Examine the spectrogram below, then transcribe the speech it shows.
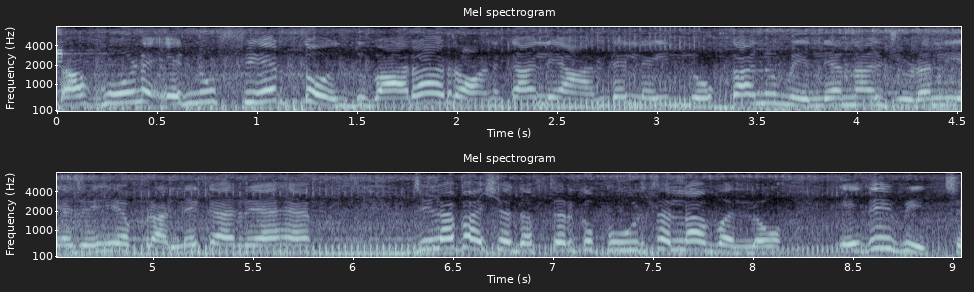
ਤਾਂ ਹੁਣ ਇਹਨੂੰ ਫਿਰ ਤੋਂ ਦੁਬਾਰਾ ਰੌਣਕਾਂ ਲਿਆਉਣ ਦੇ ਲਈ ਲੋਕਾਂ ਨੂੰ ਮੇਲਿਆਂ ਨਾਲ ਜੁੜਨ ਲਈ ਅਜਿਹੇ ਉਪਰਾਲੇ ਕਰ ਰਿਹਾ ਹੈ। ਜ਼ਿਲ੍ਹਾ ਭਾਸ਼ਾ ਦਫ਼ਤਰ ਕਪੂਰਥਲਾ ਵੱਲੋਂ ਇਹਦੇ ਵਿੱਚ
